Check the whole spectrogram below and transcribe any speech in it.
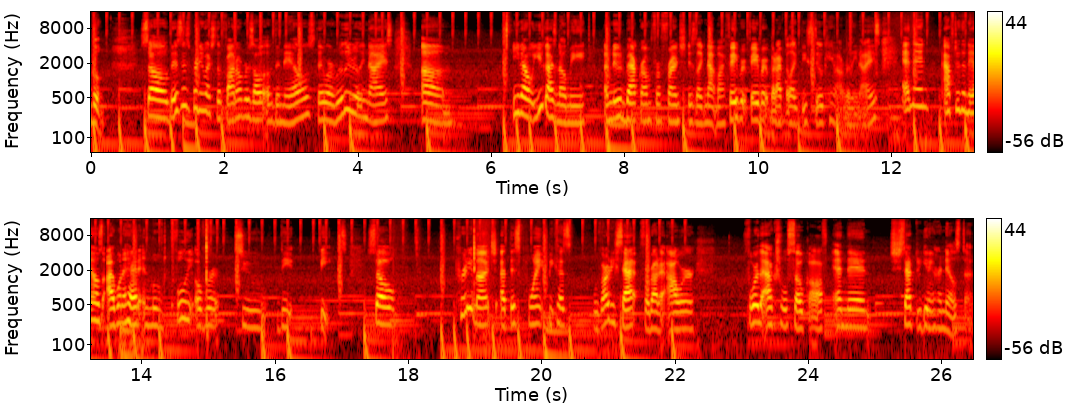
Boom. So this is pretty much the final result of the nails. They were really really nice. Um you know, you guys know me a nude background for French is like not my favorite favorite, but I feel like these still came out really nice. And then after the nails, I went ahead and moved fully over to the feet. So pretty much at this point, because we've already sat for about an hour for the actual soak off, and then she sat through getting her nails done.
